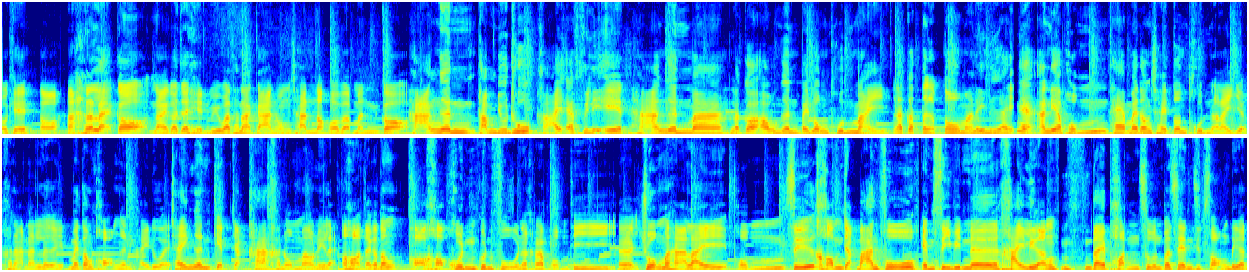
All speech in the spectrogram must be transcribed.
โอเคต่ออะนั่นแหละก็นายก็จะเห็นวิวัฒนาการของฉันเนาะว่าแบบมันก็หาเงินทำ YouTube ขาย Affiliate หาเงินมา แล้วก็เอาเงินไปลงทุนใหม่ แล้วก็เติบโตมาเรื่อยๆเนี่ยอันเนี้ยผมแทบไม่ต้องใช้ต้นทุนอะไรเยอะขนาดนั้นเลย ไม่ต้องขอเงินใครด้วย ใช้เงินเก็บจากค่าขนมเอานี่แหละอ๋อแต่ก็ต้องขอขอบคุณคุณฝูนะครับผมที่ช่วงมหาลัยผมซื้อคอมจากบ้านฝู MC Winner ค่ายเหลืองได้ผ่อน0% 12 เดือน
